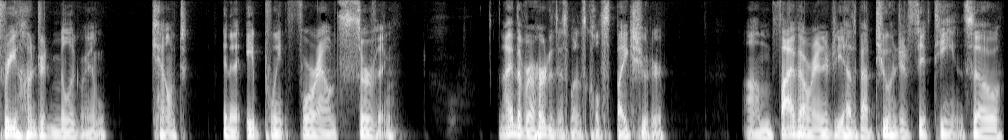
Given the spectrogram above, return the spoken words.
300 milligram count in an 8.4 ounce serving. And I've never heard of this one. It's called Spike Shooter. Um, five hour energy has about 215. So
